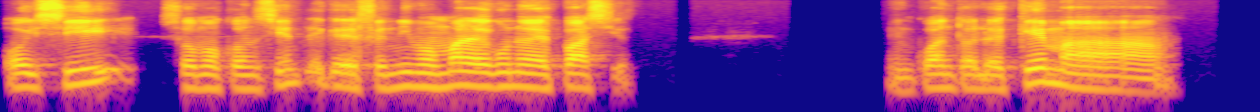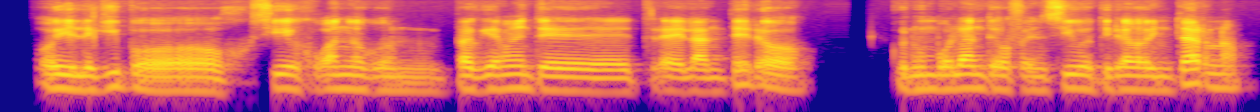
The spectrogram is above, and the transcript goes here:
Hoy sí somos conscientes que defendimos mal algunos espacios. En cuanto al esquema, hoy el equipo sigue jugando con prácticamente delantero, con un volante ofensivo tirado interno.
